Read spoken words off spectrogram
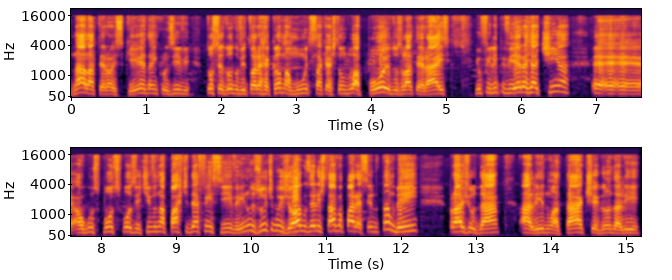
na lateral esquerda, inclusive torcedor do Vitória reclama muito essa questão do apoio dos laterais, e o Felipe Vieira já tinha é, é, é alguns pontos positivos na parte defensiva, e nos últimos jogos ele estava aparecendo também para ajudar ali no ataque, chegando ali,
